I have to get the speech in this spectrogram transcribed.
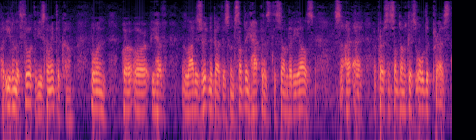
but even the thought that he's going to come. Or, when, or, or you have, a lot is written about this, when something happens to somebody else, so a, a person sometimes gets all depressed.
